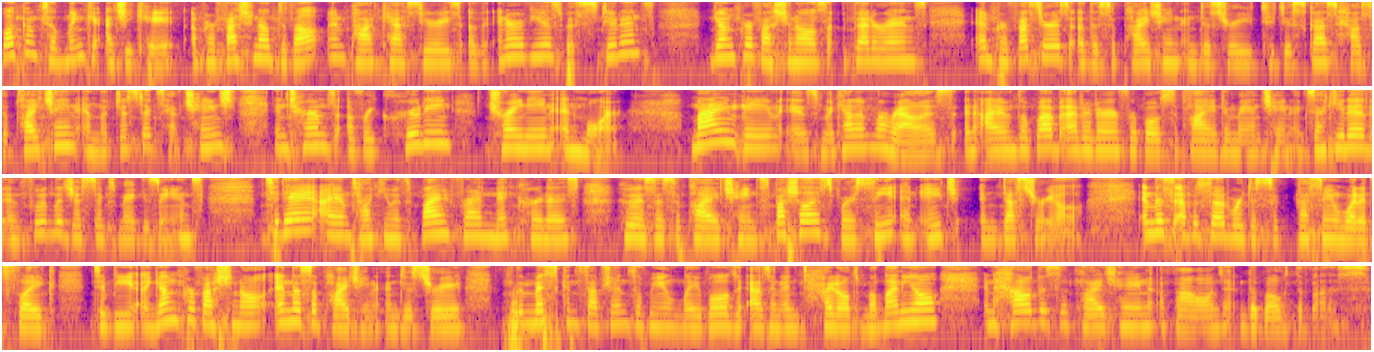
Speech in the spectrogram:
Welcome to Link Educate, a professional development podcast series of interviews with students, young professionals, veterans, and professors of the supply chain industry to discuss how supply chain and logistics have changed in terms of recruiting, training, and more. My name is McKenna Morales, and I am the web editor for both Supply and Demand Chain Executive and Food Logistics magazines. Today, I am talking with my friend Nick Curtis, who is a supply chain specialist for CNH Industrial. In this episode, we're discussing what it's like to be a young professional in the supply chain industry, the misconceptions of being labeled as an entitled millennial, and how the supply chain found the both of us.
